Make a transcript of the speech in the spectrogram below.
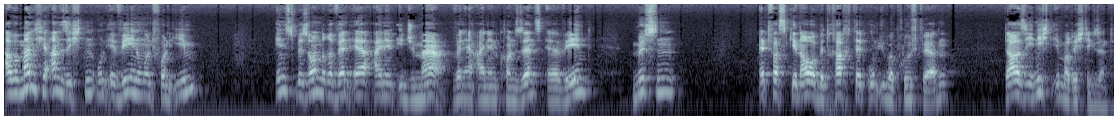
Aber manche Ansichten und Erwähnungen von ihm, insbesondere wenn er einen Ijma', wenn er einen Konsens erwähnt, müssen etwas genauer betrachtet und überprüft werden, da sie nicht immer richtig sind.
